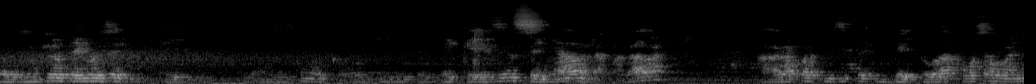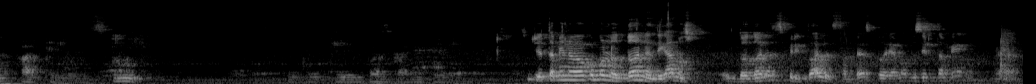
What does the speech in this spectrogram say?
La versión que yo tengo es el que, digamos, es como el que vos el que es enseñado en la palabra, haga partícipe de toda cosa buena al que lo instruye. Yo también lo veo como los dones, digamos, los dones espirituales, tal vez podríamos decir también. O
